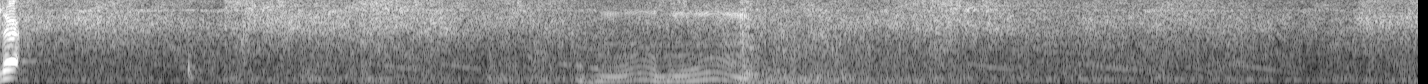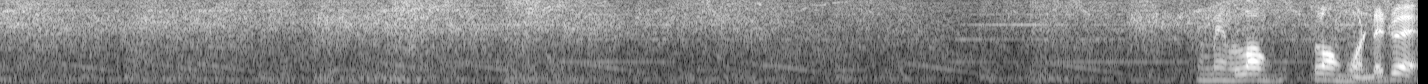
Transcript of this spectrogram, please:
และ ไม่ล่องล่องหนได้ด้วย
